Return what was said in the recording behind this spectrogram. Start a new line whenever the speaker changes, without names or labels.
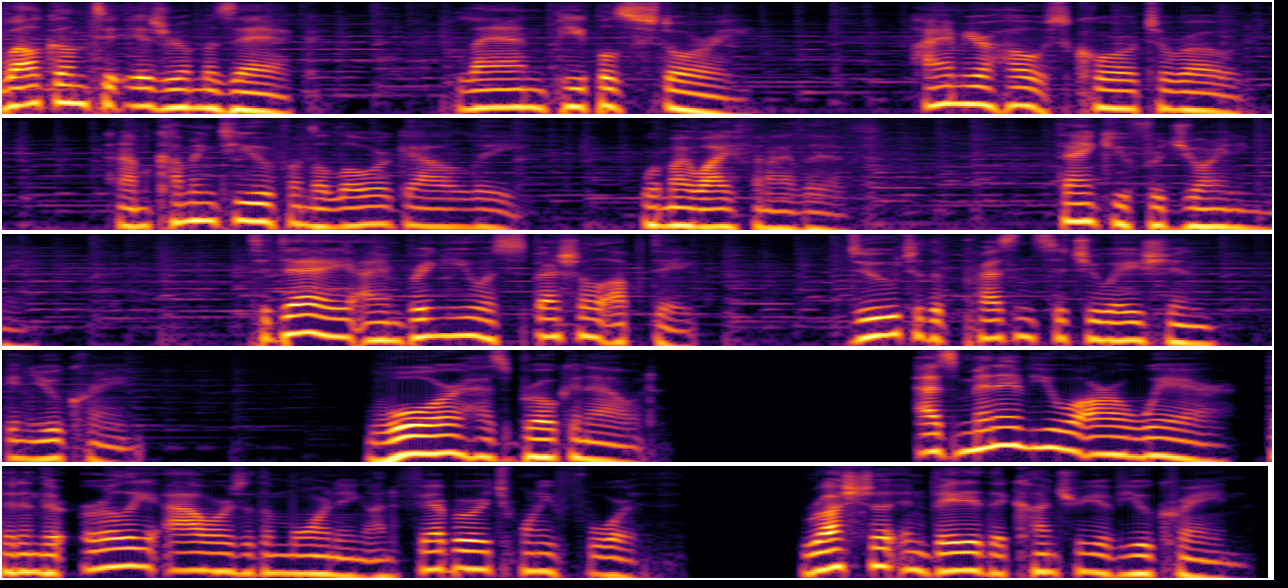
Welcome to Israel Mosaic, Land People's Story. I am your host, Koro Tarod, and I'm coming to you from the Lower Galilee, where my wife and I live. Thank you for joining me. Today, I am bringing you a special update due to the present situation in Ukraine. War has broken out. As many of you are aware, that in the early hours of the morning on February 24th, Russia invaded the country of Ukraine.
